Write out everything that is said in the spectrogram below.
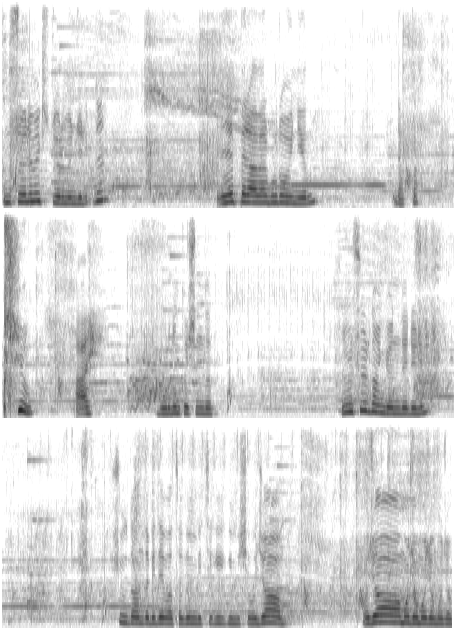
Bunu söylemek istiyorum öncelikle. E, hep beraber burada oynayalım. Bir dakika. Ay. Burnum kaşındı. Şunu şuradan gönderelim. Şuradan da bir dev atakım bitirir gibi şey hocam. Hocam hocam hocam hocam.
